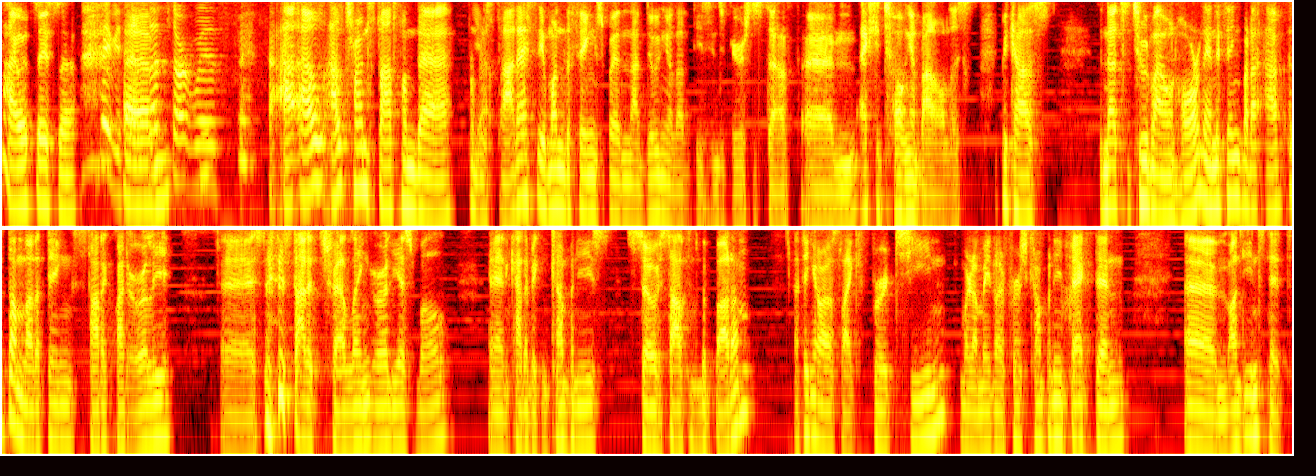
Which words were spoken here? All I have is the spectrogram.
I would say so. Maybe steps. Um, Let's start with. I'll I'll try and start from the from yeah. the start. Actually, one of the things when I'm doing a lot of these interviews and stuff, um, actually talking about all this because not to toot my own horn or anything, but I, have done a lot of things. Started quite early. Uh, started traveling early as well, and kind of making companies. So started from the bottom I think I was like 13 when I made my first company. Back then, um, on the internet,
